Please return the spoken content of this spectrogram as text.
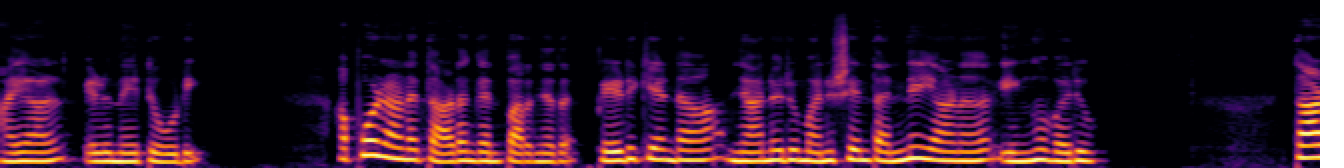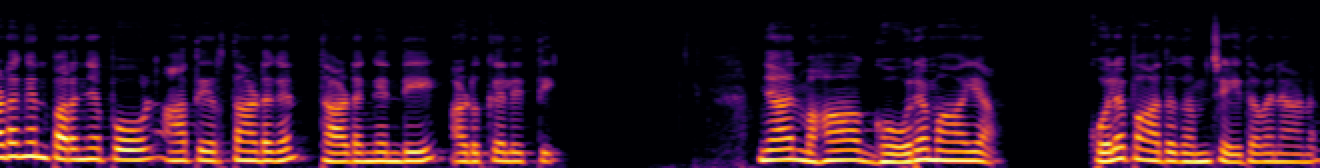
അയാൾ എഴുന്നേറ്റ് ഓടി. അപ്പോഴാണ് താടങ്കൻ പറഞ്ഞത് പേടിക്കേണ്ട ഞാനൊരു മനുഷ്യൻ തന്നെയാണ് ഇങ്ങു വരൂ. താടങ്കൻ പറഞ്ഞപ്പോൾ ആ തീർത്ഥാടകൻ താടങ്കന്റെ അടുക്കലെത്തി. ഞാൻ മഹാഘോരമായ കൊലപാതകം ചെയ്തവനാണ്.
